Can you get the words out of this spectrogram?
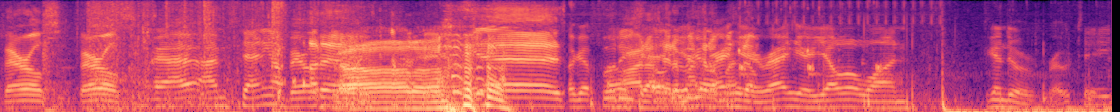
Barrels. Barrels. Okay, I, I'm standing on barrels. Got him. Got him. yes. I got Oh, footage. Alright, I hit him, I hit him, right hit here, right here, yellow one. He's gonna do a rotate.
